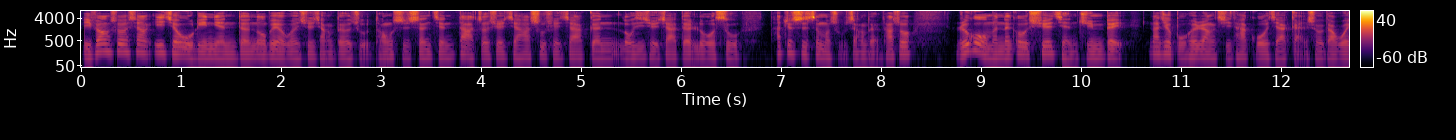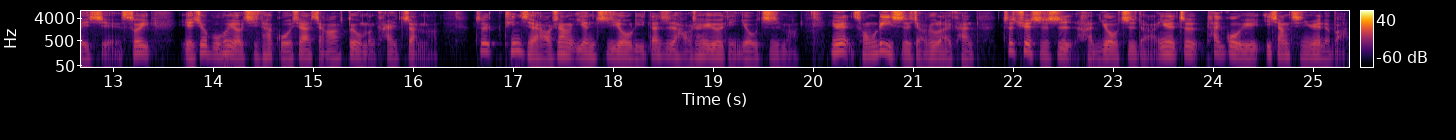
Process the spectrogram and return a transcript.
比方说，像一九五零年的诺贝尔文学奖得主，同时身兼大哲学家、数学家跟逻辑学家的罗素，他就是这么主张的。他说，如果我们能够削减军备，那就不会让其他国家感受到威胁，所以也就不会有其他国家想要对我们开战嘛。这听起来好像言之有理，但是好像又有点幼稚嘛。因为从历史的角度来看，这确实是很幼稚的，因为这太过于一厢情愿了吧。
